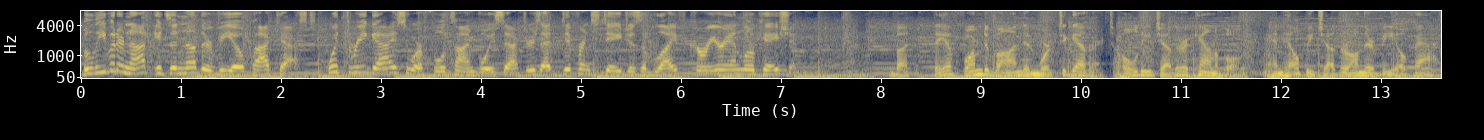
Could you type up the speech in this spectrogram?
Believe it or not, it's another VO podcast with three guys who are full time voice actors at different stages of life, career, and location. But they have formed a bond and work together to hold each other accountable and help each other on their VO path.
